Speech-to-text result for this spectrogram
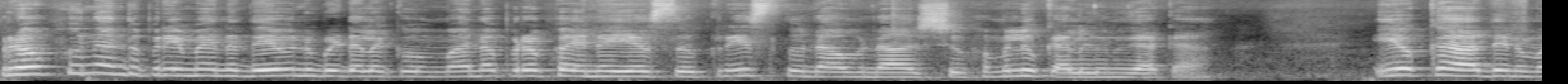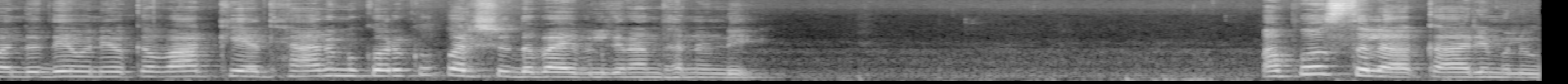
ప్రభునందు ప్రియమైన దేవుని బిడ్డలకు మన ప్రభు అయిన యేసు క్రీస్తు నామున శుభములు కలుగునుగాక. ఈ యొక్క దినమందు దేవుని యొక్క వాక్య ధ్యానము కొరకు పరిశుద్ధ బైబిల్ గ్రంథం నుండి అపోస్తుల కార్యములు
